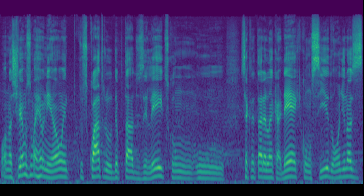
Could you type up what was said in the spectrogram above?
Bom, nós tivemos uma reunião entre os quatro deputados eleitos, com o secretário Allan Kardec, com o Cido, onde nós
